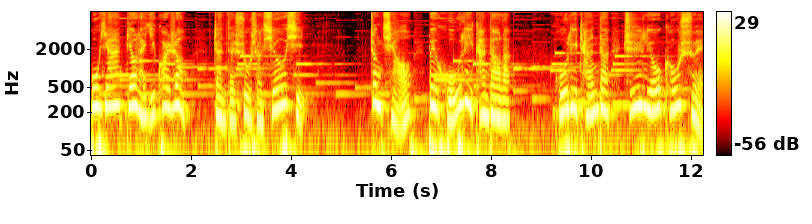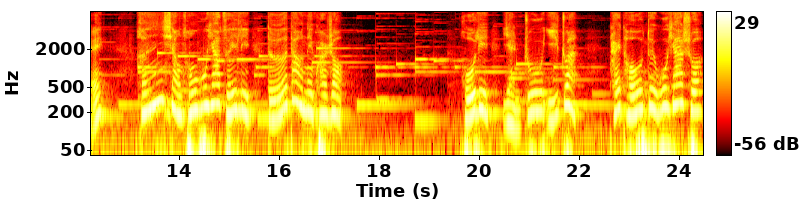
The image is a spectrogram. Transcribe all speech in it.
乌鸦叼来一块肉，站在树上休息。正巧被狐狸看到了。狐狸馋得直流口水，很想从乌鸦嘴里得到那块肉。狐狸眼珠一转，抬头对乌鸦说：“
